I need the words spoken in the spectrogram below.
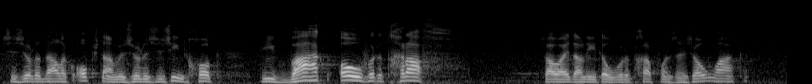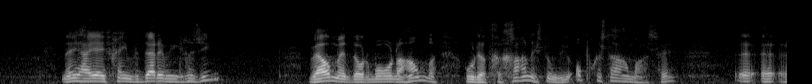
Ze zullen dadelijk opstaan, we zullen ze zien. God die waakt over het graf. Zou hij dan niet over het graf van zijn zoon waken? Nee, hij heeft geen verderving gezien. Wel met doorboorde handen. Hoe dat gegaan is toen hij opgestaan was. Hè? Uh, uh, uh,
